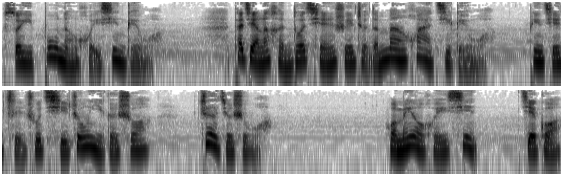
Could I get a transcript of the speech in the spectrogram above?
所以不能回信给我。他捡了很多潜水者的漫画寄给我，并且指出其中一个说：“这就是我。”我没有回信，结果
